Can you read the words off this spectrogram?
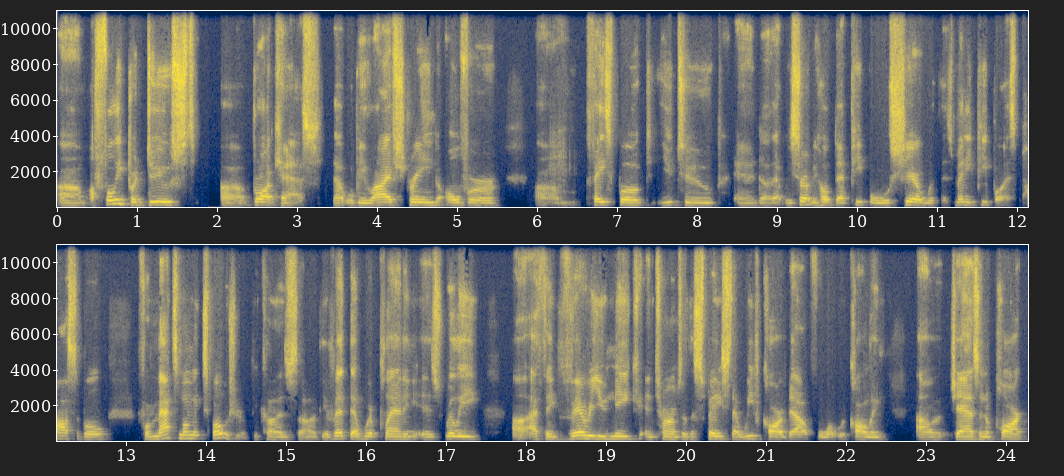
Um, a fully produced uh, broadcast that will be live streamed over um, Facebook, YouTube, and uh, that we certainly hope that people will share with as many people as possible for maximum exposure because uh, the event that we're planning is really, uh, I think, very unique in terms of the space that we've carved out for what we're calling our Jazz in the Park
